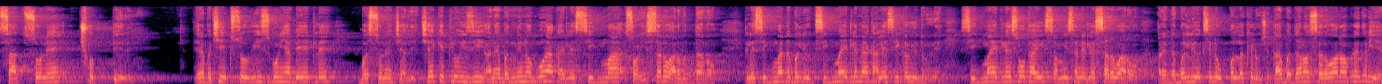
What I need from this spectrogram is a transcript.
સાતસો ને છોતેર. ત્યાર પછી એકસો વીસ ગુણ્યા બે એટલે બસો ને ચાલીસ છે કેટલું ઇઝી અને આ બંનેનો ગુણાકાર એટલે સિગ્મા સોરી સરવાળો બધાનો. એટલે સિગ્મા ડબલ્યુ સિગ્મા એટલે મેં કાલે શીખવ્યું તમને. સિગ્મા એટલે શું થાય? સમિશન એટલે સરવાળો. અને ડબલ્યુ એક્સ એટલે ઉપર લખેલું છે. તો આ બધાનો સરવાળો આપણે કરીએ.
